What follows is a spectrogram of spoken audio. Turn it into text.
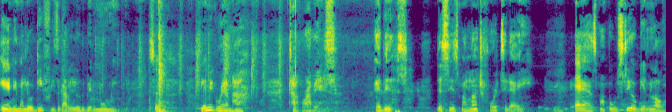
And in my little deep freezer got a little bit of more meat. So let me grab my top robins. And this this is my lunch for today as my food's still getting low.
